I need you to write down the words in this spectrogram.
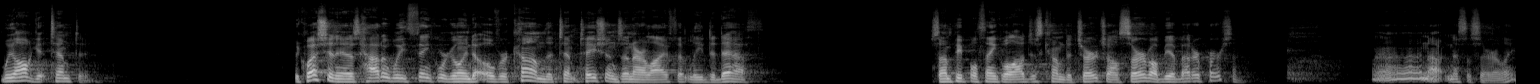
We all get tempted. The question is, how do we think we're going to overcome the temptations in our life that lead to death? Some people think, well, I'll just come to church, I'll serve, I'll be a better person. Uh, not necessarily.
